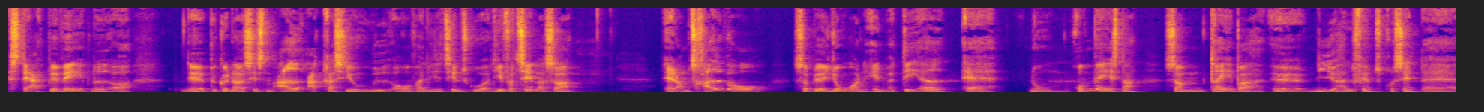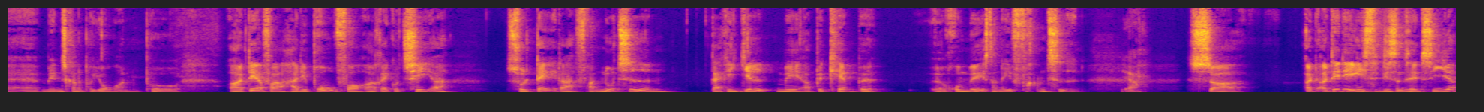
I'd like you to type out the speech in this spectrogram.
stærkt bevæbnet, og øh, begynder at se sådan meget aggressive ud over for lige tilskuere. De fortæller så, at om 30 år, så bliver jorden invaderet af nogle rumvæsener, som dræber øh, 99% af, af menneskerne på jorden. På, og derfor har de brug for at rekruttere soldater fra nutiden, der kan hjælpe med at bekæmpe øh, rumvæsenerne i fremtiden. Ja. Så, og, og det er det eneste, de sådan set siger.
